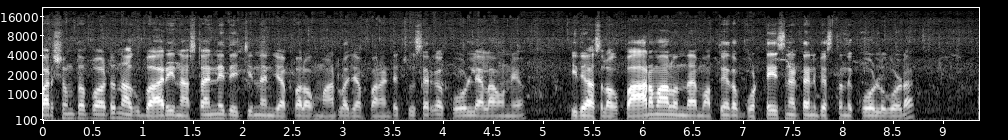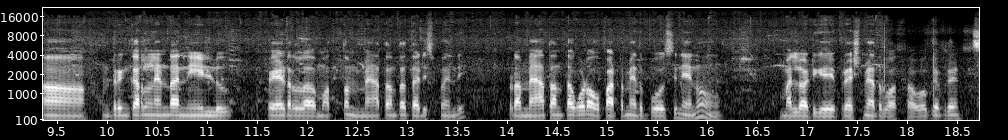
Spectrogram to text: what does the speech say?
వర్షంతో పాటు నాకు భారీ నష్టాన్ని తెచ్చిందని చెప్పాలి. ఒక మాటలో చెప్పాలంటే చూసారుగా కోళ్ళు ఎలా ఉన్నాయో. ఇది అసలు ఒక పారమాలు ఉందా? మొత్తం ఏదో గొట్టేసినట్టు అనిపిస్తుంది కోళ్ళు కూడా. డ్రింకర్ల నిండా నీళ్ళు ఫీడర్లు మొత్తం మేత అంతా తడిసిపోయింది. ఇప్పుడు ఆ మేత అంతా కూడా ఒక పట్ట మీద పోసి నేను మళ్ళీ వాటికి ఫ్రెష్ మేత పోస్తా. Okay friends?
